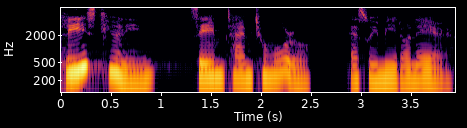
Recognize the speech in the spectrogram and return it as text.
Please tune in, same time tomorrow as we meet on air.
